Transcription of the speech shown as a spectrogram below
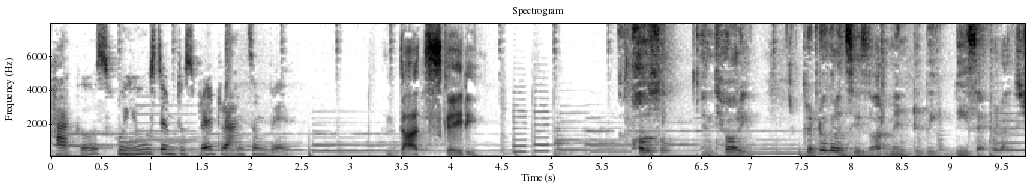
hackers who use them to spread ransomware. That's scary. Also, in theory, cryptocurrencies are meant to be decentralized.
